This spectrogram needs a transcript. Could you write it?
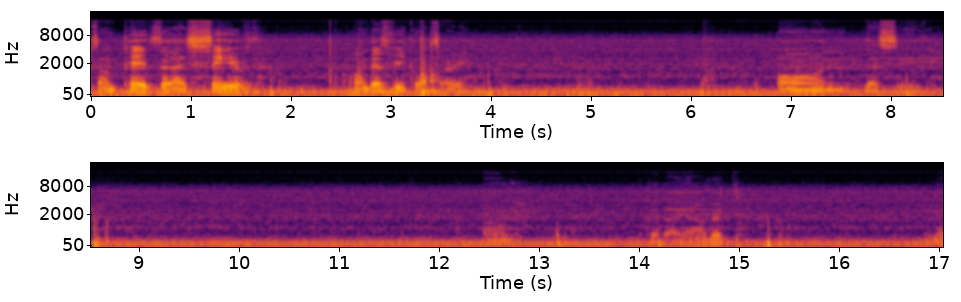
some PIDs that I saved on this vehicle. Sorry. On let's see. Um, did I have it? No.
